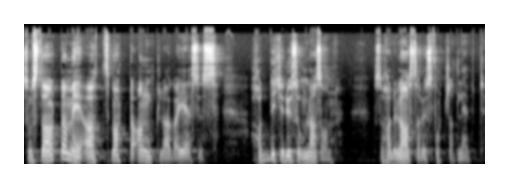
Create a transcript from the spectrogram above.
som starta med at Martha anklaga Jesus. Hadde ikke du somla sånn, så hadde Lasarus fortsatt levd.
